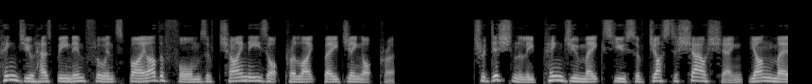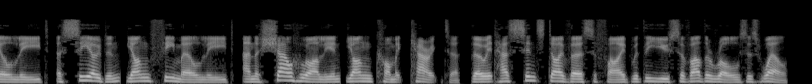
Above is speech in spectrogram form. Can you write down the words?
Pingju has been influenced by other forms of Chinese opera like Beijing opera. Traditionally Pingju makes use of just a Xiaosheng young male lead, a Xiaodan young female lead, and a Xiaohualian young comic character, though it has since diversified with the use of other roles as well.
